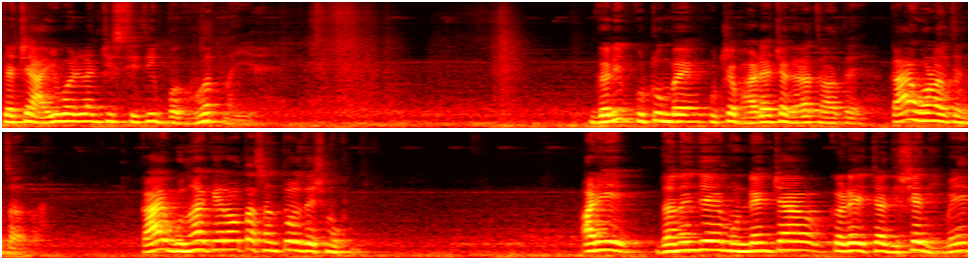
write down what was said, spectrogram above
त्याच्या आईवडिलांची स्थिती बघवत नाही आहे गरीब कुटुंब आहे कुठच्या भाड्याच्या घरात राहत आहे काय होणार त्यांचा आता? काय गुन्हा केला होता संतोष देशमुखने? आणि धनंजय मुंडेंच्याकडेच्या दिशेने म्हणजे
